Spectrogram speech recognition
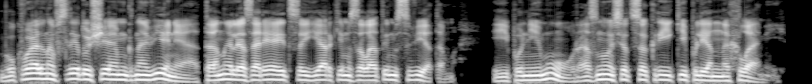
Буквально в следующее мгновение тоннель озаряется ярким золотым светом, и по нему разносятся крики пленных ламий.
